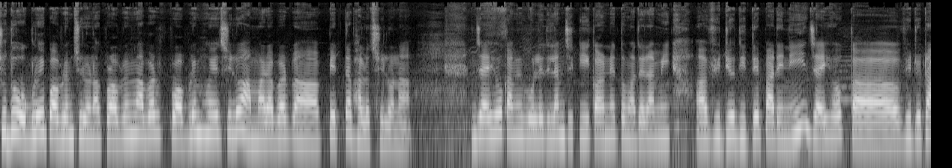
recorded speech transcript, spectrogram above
শুধু ওগুলোই প্রবলেম ছিল না। প্রবলেম আবার প্রবলেম হয়েছিল, আমার আবার পেটটা ভালো ছিল না। যাই হোক, আমি বলে দিলাম যে কী কারণে তোমাদের আমি ভিডিও দিতে পারিনি। যাই হোক ভিডিওটা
